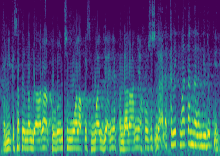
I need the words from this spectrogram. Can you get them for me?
Pergi ke satu negara, turun semua lapis bajanya, kendaraannya khusus, nggak ada kenikmatan dalam hidupnya.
